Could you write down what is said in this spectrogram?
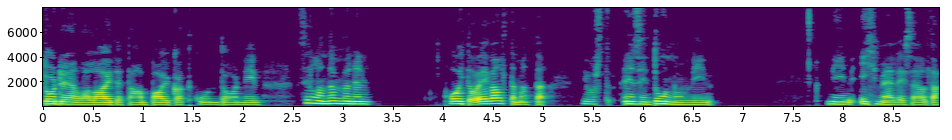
todella laitetaan paikat kuntoon, niin silloin tämmöinen hoito ei välttämättä just ensin tunnu niin, niin ihmeelliseltä,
